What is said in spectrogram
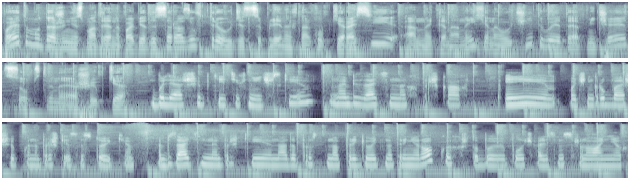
Поэтому даже несмотря на победы сразу в трех дисциплинах на Кубке России, Анна Кананыхина учитывает и отмечает собственные ошибки. Были ошибки технические на обязательных прыжках, и очень грубая ошибка на прыжке со стойки. Обязательные прыжки надо просто напрягивать на тренировках, чтобы получались на соревнованиях.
